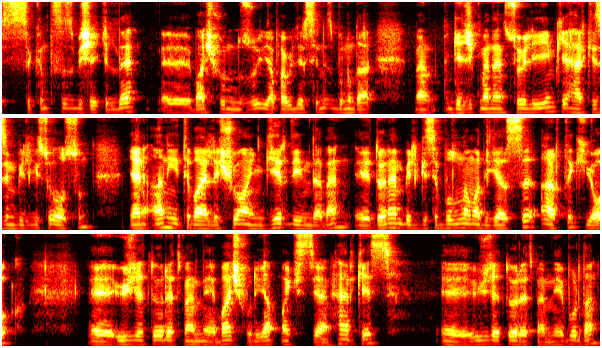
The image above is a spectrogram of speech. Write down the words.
Sıkıntısız bir şekilde başvurunuzu yapabilirsiniz. Bunu da ben gecikmeden söyleyeyim ki herkesin bilgisi olsun. Yani an itibariyle şu an girdiğimde ben dönem bilgisi bulunamadı yazısı artık yok e, ücretli öğretmenliğe başvuru yapmak isteyen herkes e, ücretli öğretmenliğe buradan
